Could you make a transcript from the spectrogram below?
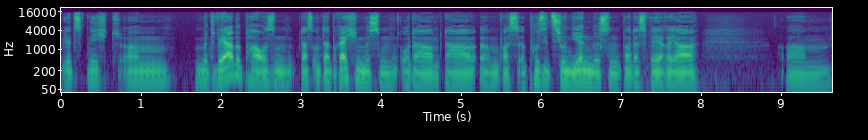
jetzt nicht ähm, mit Werbepausen das unterbrechen müssen oder da ähm, was äh, positionieren müssen, weil das wäre ja ähm,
